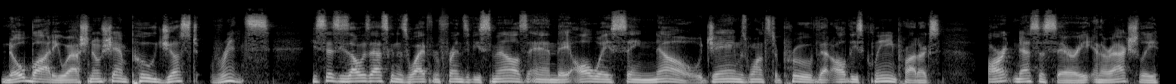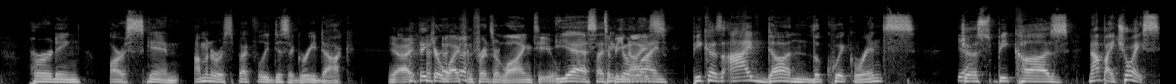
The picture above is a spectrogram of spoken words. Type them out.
no body wash, no shampoo, just rinse. He says he's always asking his wife and friends if he smells, and they always say no. James wants to prove that all these cleaning products aren't necessary and they're actually hurting our skin. I'm going to respectfully disagree, Doc. Yeah, I think your wife and friends are lying to you. Yes, I to think be they're nice. lying because I've done the quick rinse just because, not by choice,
